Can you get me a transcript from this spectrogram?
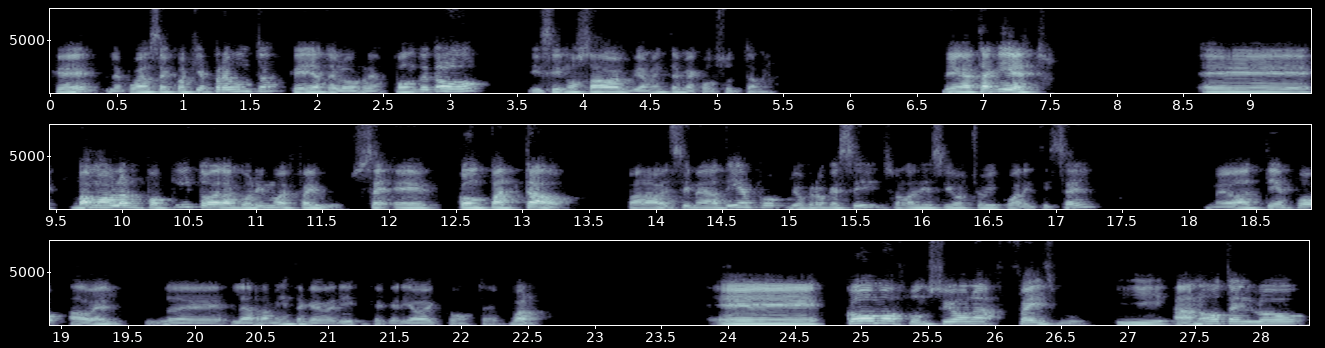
que le puede hacer cualquier pregunta, que ella te lo responde todo y si no sabe, obviamente me consulta a mí. Bien, hasta aquí esto. Eh, vamos a hablar un poquito del algoritmo de Facebook. Eh, compactado, para ver si me da tiempo. Yo creo que sí, son las 18 y 46. Me va a dar tiempo a ver la herramienta que, que, quería ver con ustedes. Bueno, eh, ¿cómo funciona Facebook? Y anótenlo,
